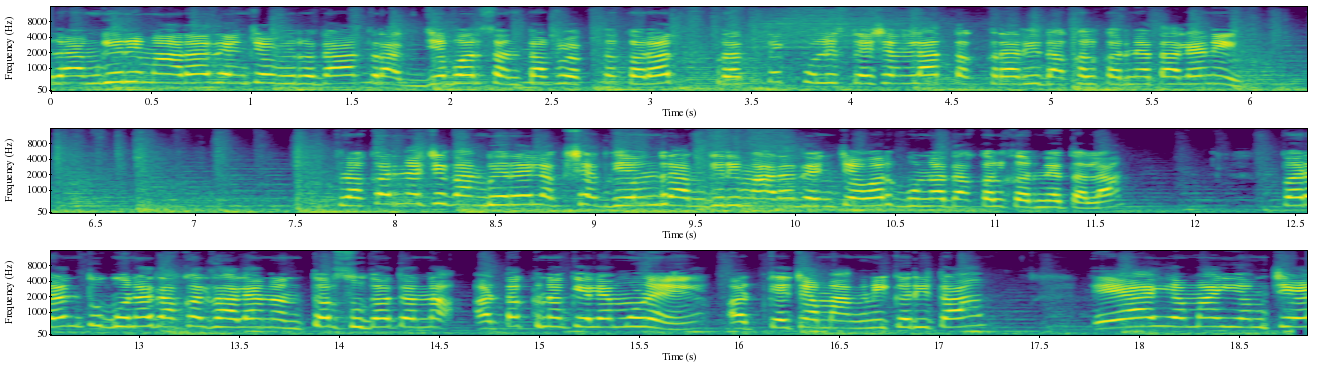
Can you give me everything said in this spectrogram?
रामगिरी महाराज यांच्या विरोधात राज्यभर संताप व्यक्त करत प्रत्येक पोलीस स्टेशनला तक्रारी दाखल करण्यात आल्याने प्रकरणाचे गांभीर्य लक्षात घेऊन रामगिरी महाराज यांच्यावर गुन्हा दाखल करण्यात आला. परंतु गुन्हा दाखल झाल्यानंतर सुद्धा त्यांना अटक न केल्यामुळे अटकेच्या मागणीकरिता ए आय एम आय एमचे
